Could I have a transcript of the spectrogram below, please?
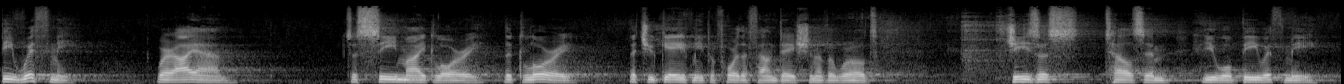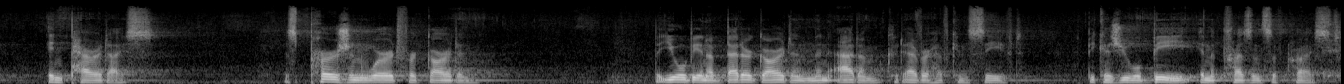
Be with me where I am to see my glory, the glory that you gave me before the foundation of the world. Jesus tells him, You will be with me in paradise. This Persian word for garden. But you will be in a better garden than Adam could ever have conceived, because you will be in the presence of Christ.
